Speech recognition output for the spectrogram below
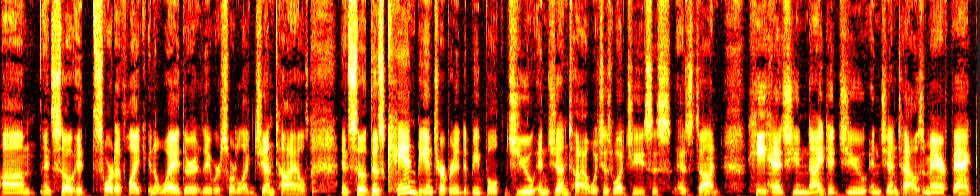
um, and so it sort of like in a way they were sort of like Gentiles, and so this can be interpreted to be both Jew and Gentile, which is what Jesus has done. He has united Jew and Gentile. As a matter of fact,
